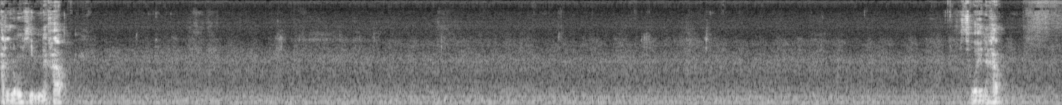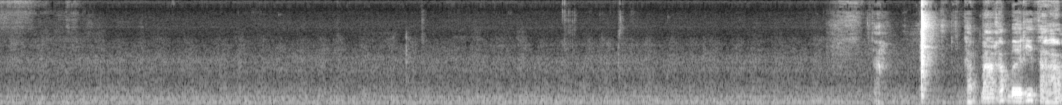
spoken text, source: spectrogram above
ขันลงหินนะครับสวยนะครับ ถัดมาครับเบอร์ที่สาม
